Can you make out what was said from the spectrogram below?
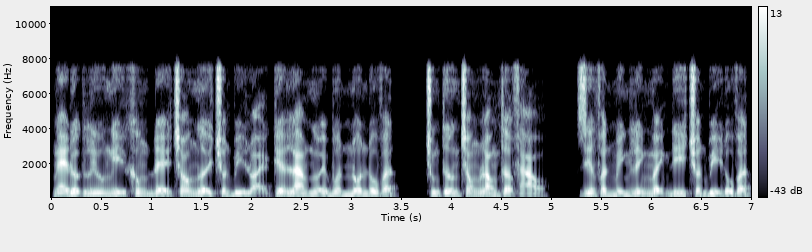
Nghe được lưu nghị không để cho người chuẩn bị loại kia làm người buồn nôn đồ vật, chúng tướng trong lòng thở phào, riêng phần mình lĩnh mệnh đi chuẩn bị đồ vật.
